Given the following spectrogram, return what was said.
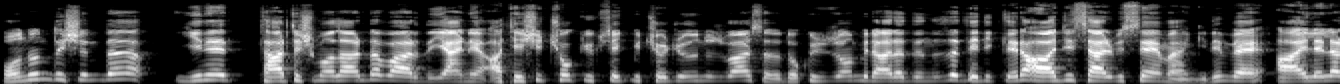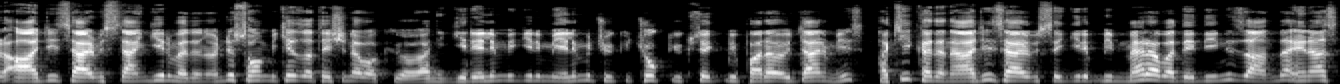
Onun dışında yine tartışmalarda vardı. Yani ateşi çok yüksek bir çocuğunuz varsa da 911 aradığınızda dedikleri acil servise hemen gidin ve aileler acil servisten girmeden önce son bir kez ateşine bakıyor. Hani girelim mi girmeyelim mi çünkü çok yüksek bir para öder miyiz? Hakikaten acil servise girip bir merhaba dediğiniz anda en az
